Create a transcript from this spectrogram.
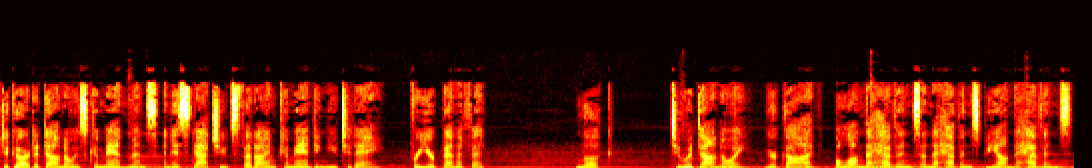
To guard Adonai's commandments and his statutes that I am commanding you today, for your benefit. Look. To Adonai, your God, belong the heavens and the heavens beyond the heavens,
